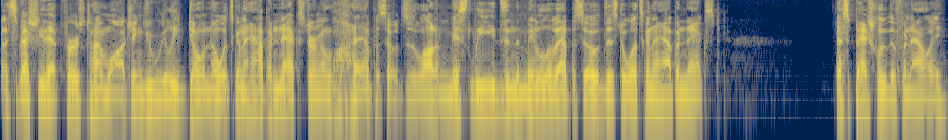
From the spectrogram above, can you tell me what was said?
especially that first time watching, you really don't know what's going to happen next during a lot of episodes. There's a lot of misleads in the middle of episodes as to what's going to happen next, especially the finale.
